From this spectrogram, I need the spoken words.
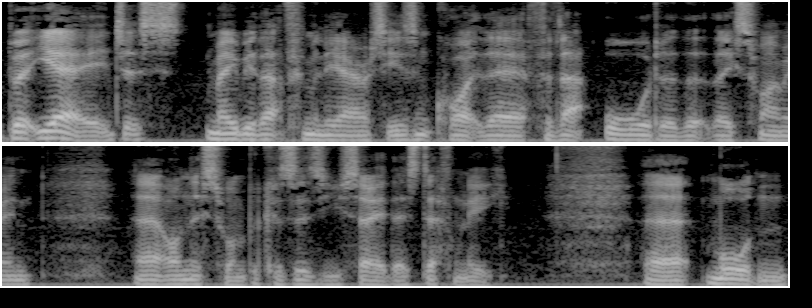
but yeah, it just maybe that familiarity isn't quite there for that order that they swam in uh, on this one because, as you say, there's definitely uh, more than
